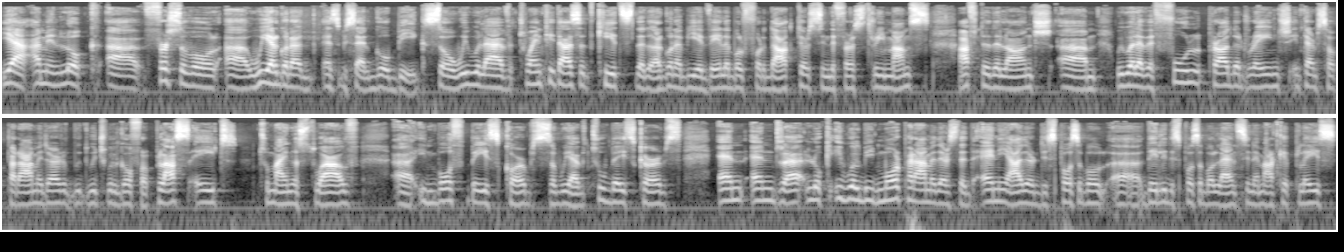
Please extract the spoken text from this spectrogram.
Yeah, I mean, look, uh, first of all, uh, we are going to, as we said, go big. So we will have 20,000 kits that are going to be available for doctors in the first three months after the launch. Um, we will have a full product range in terms of parameter, which will go for plus 8 to minus 12 uh, in both base curves. So we have two base curves. And, and uh, look, it will be more parameters than any other disposable, uh, daily disposable lens in the marketplace.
